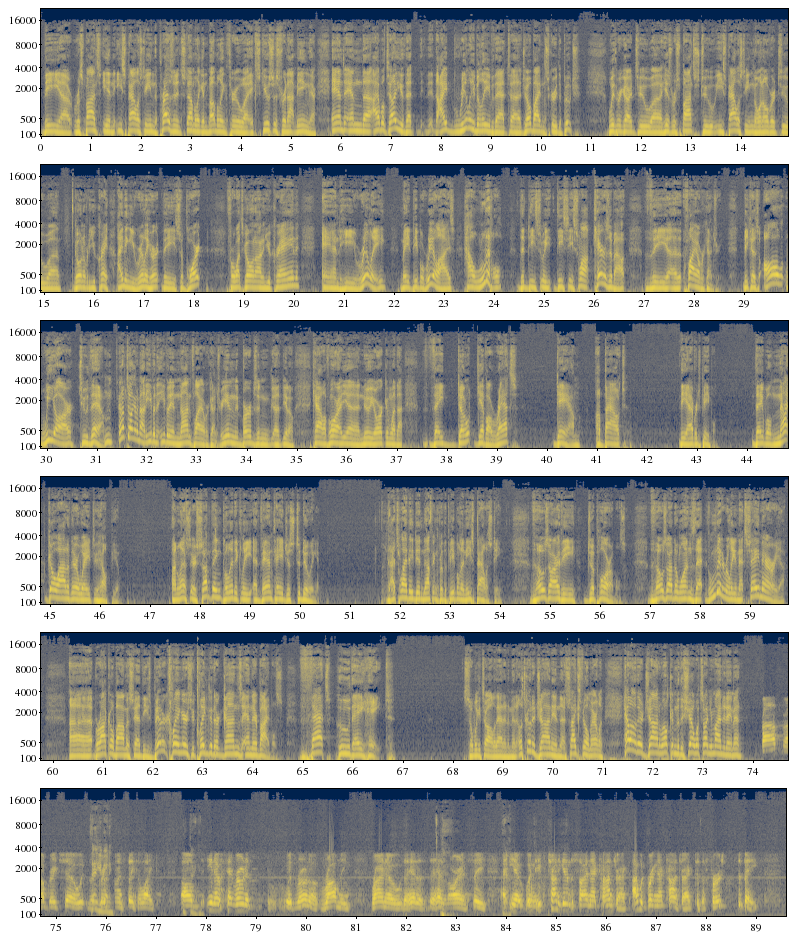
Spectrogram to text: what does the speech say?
the uh, response in East Palestine, the president stumbling and bumbling through uh, excuses for not being there. And and uh, I will tell you that I really believe that Joe Biden screwed the pooch with regard to uh, his response to East Palestine going over to uh, going over to Ukraine. I think he really hurt the support for what's going on in Ukraine, and he really made people realize how little the DC, DC swamp cares about the uh, flyover country. Because all we are to them, and I'm talking about even even in non-flyover country, in the burbs in uh, you know California, New York, and whatnot, they don't give a rat's damn about the average people. They will not go out of their way to help you unless there's something politically advantageous to doing it. That's why they did nothing for the people in East Palestine. Those are the deplorables. Those are the ones that literally in that same area, uh, Barack Obama said, these bitter clingers who cling to their guns and their Bibles. That's who they hate. So we'll get to all of that in a minute. Let's go to John in uh, Sykesville, Maryland. Hello there, John. Welcome to the show. What's on your mind today, man? Rob, Rob, great show. Thank great you, buddy. minds think alike. Um, you know, that Ronna with Ronna Romney, Rhino, the head of the head of the RNC. Uh, you know, when he's trying to get him to sign that contract, I would bring that contract to the first debate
